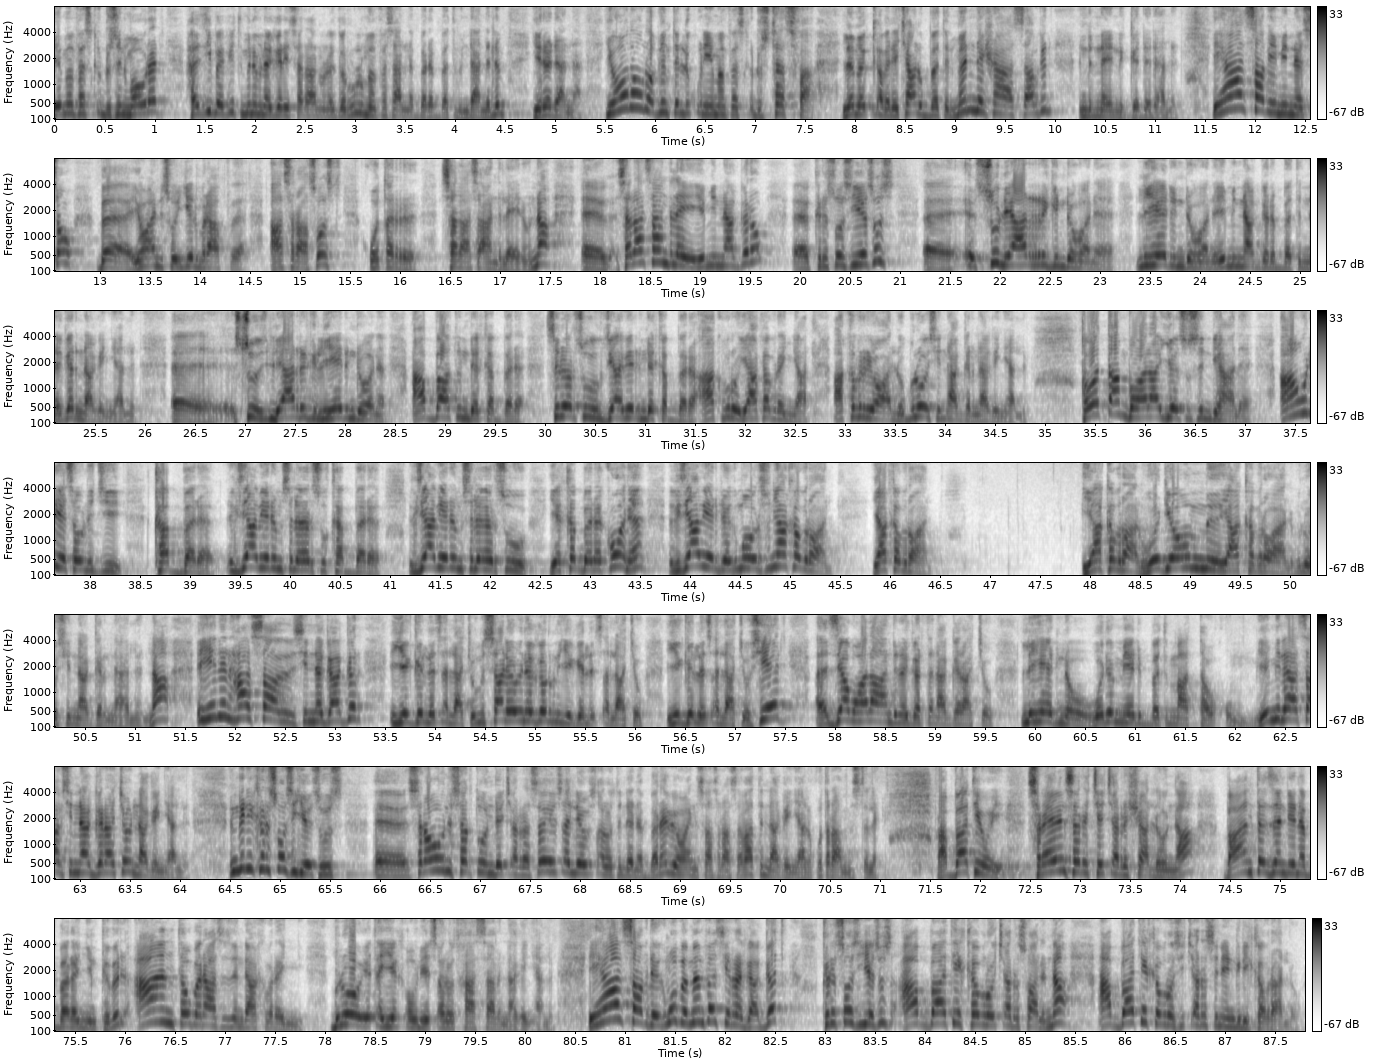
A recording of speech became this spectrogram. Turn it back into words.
የመንፈስ ቅዱስን መውረድ ከዚህ በፊት ምንም ነገር የሰራነው ነገር ሁሉ መንፈስ አልነበረበትም እንዳንልም ይረዳናል። የሆነ ሆኖ ግን ትልቁን የመንፈስ ቅዱስ ተስፋ ለመቀበል የቻሉበትን መነሻ ሀሳብ ግን እንድናይ እንገደዳለን። ይህ ሀሳብ የሚነሳው በዮሐንስ ወንጌል ምዕራፍ 13 ቁጥር 31 ላይ ነው እና 31 ላይ የሚናገረው ክርስቶስ ኢየሱስ እሱ ሊያርግ እንደሆነ ሊሄድ እንደሆነ የሚናገርበትን ነገር እናገኛለን። እሱ ሊያርግ ሊሄድ እንደሆነ አባቱ እንደከበረ ስለ እርሱ እግዚአብሔር እንደከበረ አክብሮ ያከብረኛል አክብሬዋለሁ ብሎ ሲናገር እናገኛለን። ከወጣም በኋላ ኢየሱስ እንዲህ አለ፣ አሁን የሰው ልጅ ከበረ፣ እግዚአብሔርም ስለ እርሱ ከበረ። እግዚአብሔርም ስለ እርሱ የከበረ ከሆነ እግዚአብሔር ደግሞ እርሱን ያከብረዋል ያከብረዋል ያከብረዋል ወዲያውም ያከብረዋል ብሎ ሲናገር እናያለን እና ይህንን ሀሳብ ሲነጋገር እየገለጸላቸው ምሳሌያዊ ነገሩን እየገለጸላቸው እየገለጸላቸው ሲሄድ እዚያ በኋላ አንድ ነገር ተናገራቸው። ልሄድ ነው ወደምሄድበትም አታውቁም የሚል ሀሳብ ሲናገራቸው እናገኛለን። እንግዲህ ክርስቶስ ኢየሱስ ስራውን ሰርቶ እንደጨረሰ የጸለየው ጸሎት እንደነበረ በዮሐንስ 17 እናገኛለን። ቁጥር አምስት ላይ አባቴ ሆይ ስራዬን ሰርቼ ጨርሻለሁና በአንተ ዘንድ የነበረኝን ክብር አንተው በራስ ዘንድ አክብረኝ ብሎ የጠየቀውን የጸሎት ሀሳብ እናገኛለን። ይህ ሀሳብ ደግሞ በመንፈስ ሲረጋገጥ ክርስቶስ ኢየሱስ አባቴ ከብሮ ጨርሷል አባቴ ከብሮ ሲጨርስ እኔ እንግዲህ ከብራለሁ።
